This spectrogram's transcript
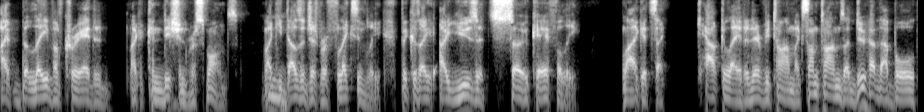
I believe I've created like a conditioned response. Like he Mm. does it just reflexively because I, I use it so carefully. Like it's like calculated every time. Like sometimes I do have that ball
